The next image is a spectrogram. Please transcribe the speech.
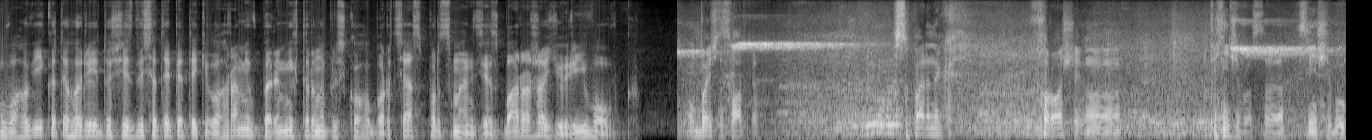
У ваговій категорії до 65 кілограмів переміг тернопільського борця спортсмен зі Збаража Юрій Вовк. Обична схватка. Суперник хороший, але технічно просто сильніший був.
